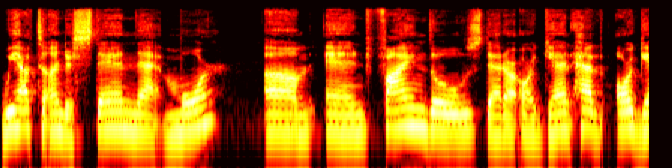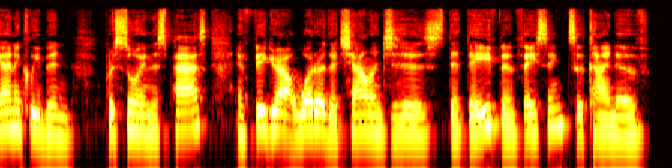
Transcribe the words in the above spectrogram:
we have to understand that more um, and find those that are organ have organically been pursuing this path and figure out what are the challenges that they've been facing to kind of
